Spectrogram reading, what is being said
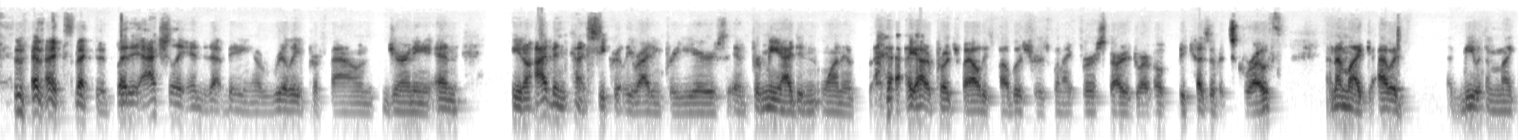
than I expected. But it actually ended up being a really profound journey. And, you know, I've been kind of secretly writing for years. And for me, I didn't want to, I got approached by all these publishers when I first started Door of Hope oh, because of its growth. And I'm like, I would meet with them, like,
